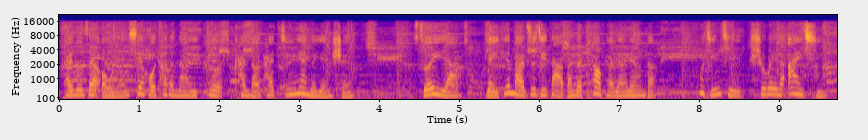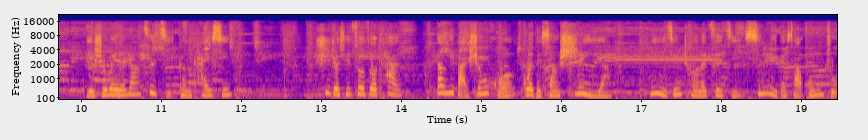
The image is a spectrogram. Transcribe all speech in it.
才能在偶然邂逅他的那一刻看到他惊艳的眼神。所以呀，每天把自己打扮得漂漂亮亮的，不仅仅是为了爱情，也是为了让自己更开心。试着去做做看，当你把生活过得像诗一样，你已经成了自己心里的小公主。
